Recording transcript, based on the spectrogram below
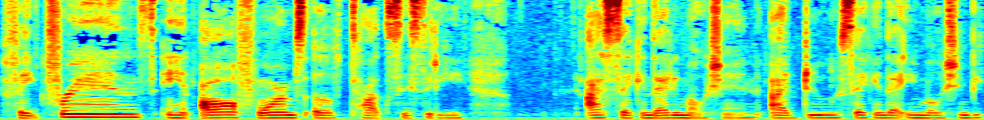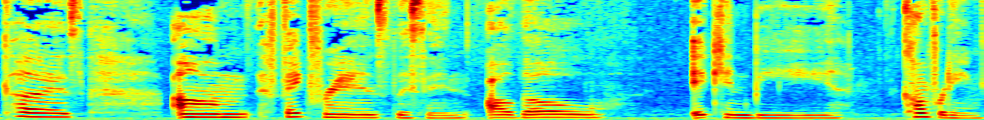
fake friends and all forms of toxicity. I second that emotion. I do second that emotion because um fake friends, listen, although it can be comforting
